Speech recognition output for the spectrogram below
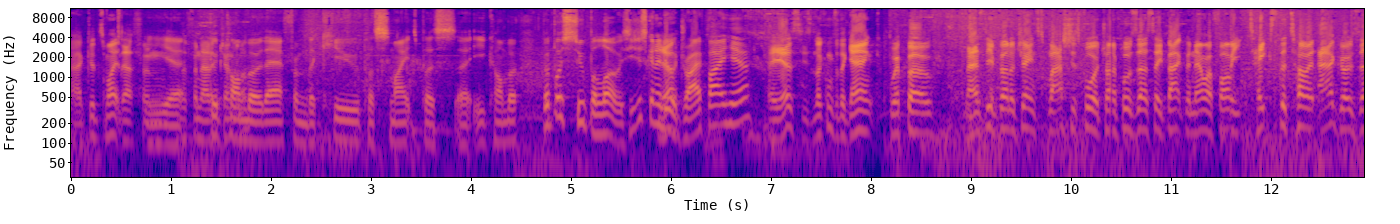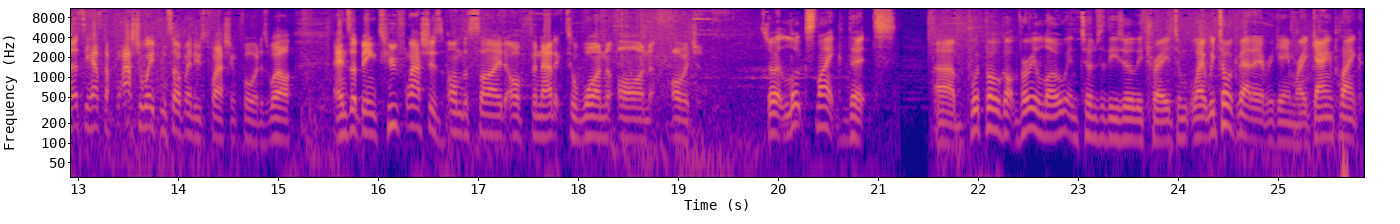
Uh, good smite there from Yeah, the Fnatic good jungler. combo there from the Q plus smite plus uh, E combo. Bwipo's super low. Is he just going to do a drive-by here? He is. He's looking for the gank. Bwipo Lands the Inferno Chain, splashes forward, trying to pull Xerxes back, but now Alphari takes the turret aggro. Xerxes has to flash away from Selfmade, who's flashing forward as well. Ends up being two flashes on the side of Fnatic to one on Origen. So it looks like that uh, Bwipo got very low in terms of these early trades, and like we talk about it every game, right? Gangplank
